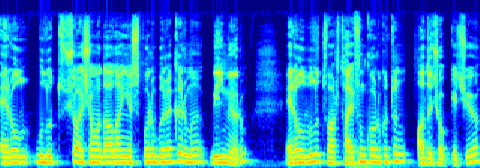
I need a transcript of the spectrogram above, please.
Erol Bulut şu aşamada Alanya Spor'u bırakır mı bilmiyorum. Erol Bulut var. Tayfun Korkut'un adı çok geçiyor.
